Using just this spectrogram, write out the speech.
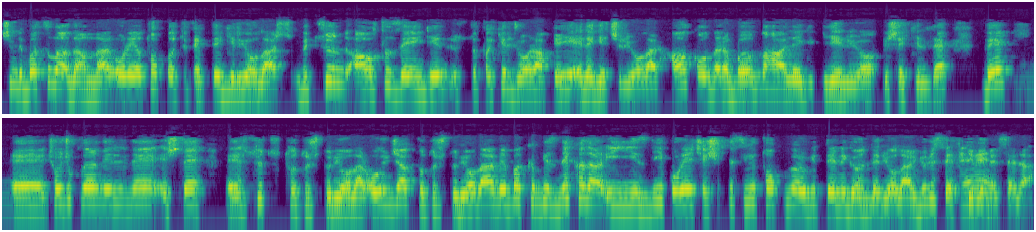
Şimdi batılı adamlar oraya topla tüfekle giriyorlar. Bütün altı zengin, üstü fakir coğrafyayı ele geçiriyorlar. Halk onlara bağımlı hale geliyor bir şekilde ve e, çocukların eline işte e, süt tutuşturuyorlar, oyuncak tutuşturuyorlar ve bakın biz ne kadar iyiyiz deyip oraya çeşitli sivil toplum örgütlerini gönderiyorlar. UNICEF evet. gibi mesela.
